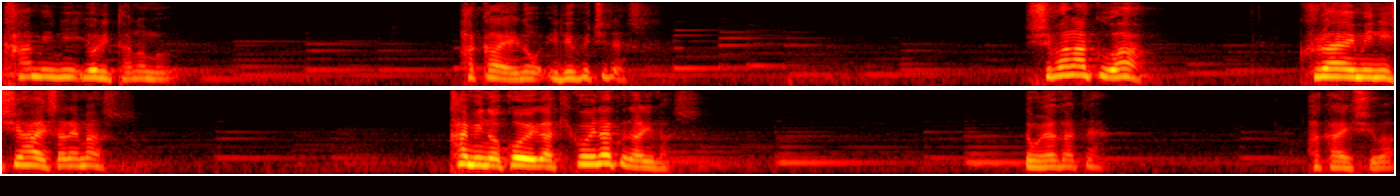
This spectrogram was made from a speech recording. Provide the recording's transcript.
神により頼む墓への入り口です。しばらくは暗闇に支配されます。神の声が聞こえなくなります。でもやがて墓石は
